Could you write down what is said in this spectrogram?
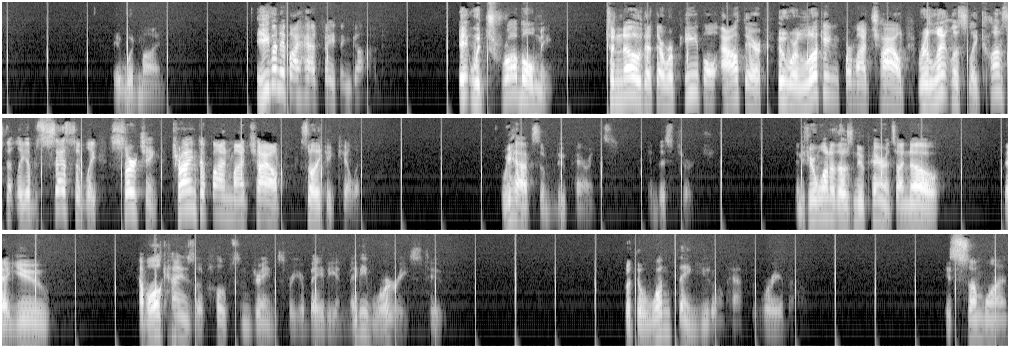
It would mine. Even if I had faith in God, it would trouble me to know that there were people out there who were looking for my child relentlessly, constantly, obsessively searching, trying to find my child so they could kill it. We have some new parents in this church. And if you're one of those new parents, I know that you have all kinds of hopes and dreams for your baby and maybe worries too. But the one thing you don't have to worry about is someone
